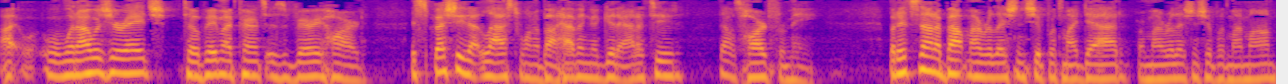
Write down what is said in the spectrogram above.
I, when I was your age, to obey my parents is very hard, especially that last one about having a good attitude. That was hard for me. But it's not about my relationship with my dad or my relationship with my mom.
